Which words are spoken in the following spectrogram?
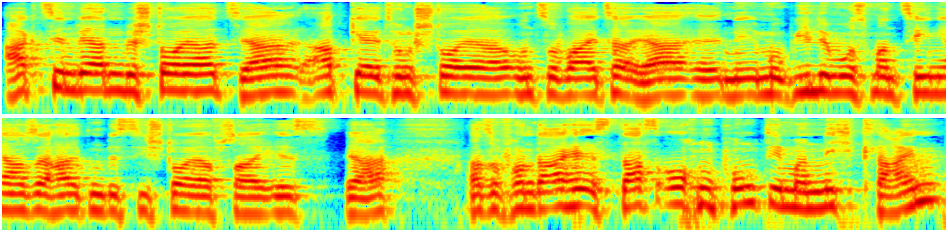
Aktien werden besteuert, ja, Abgeltungssteuer und so weiter, ja, eine Immobilie muss man zehn Jahre halten, bis sie steuerfrei ist, ja. Also von daher ist das auch ein Punkt, den man nicht klein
